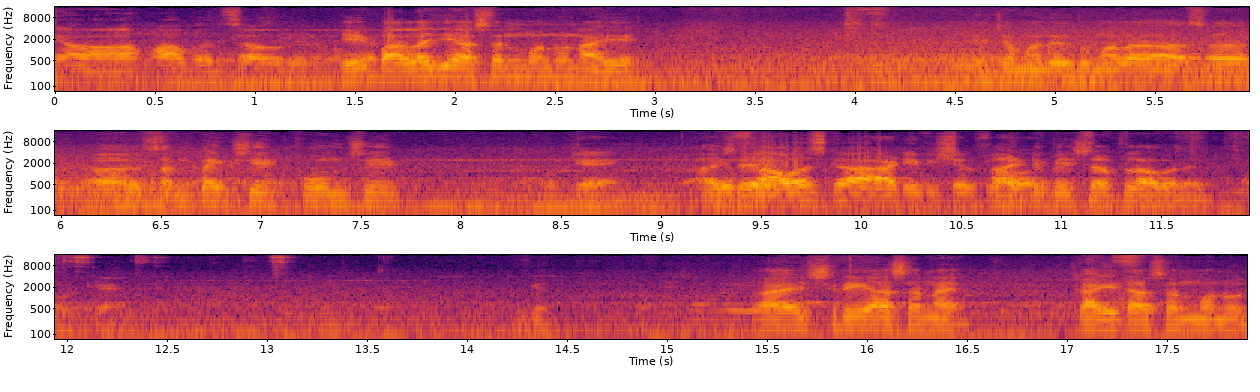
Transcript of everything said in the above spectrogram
हा वरचा वगैरे हे? बालाजी आसन म्हणून आहे. ह्याच्यामध्ये तुम्हाला असं sunpack sheet foam sheet okay. असे- फ्लावर्स का? आर्टिफिशियल आर्टिफिशियल फ्लावर आहेत. ओके. ओके. हा श्री आसन आहे. काईट आसन म्हणून.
